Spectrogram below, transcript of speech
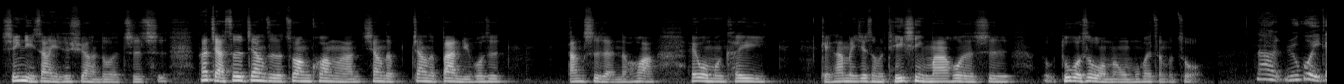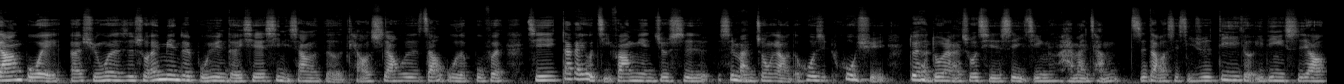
心理上也是需要很多的支持。那假设这样子的状况啊，这样的这样的伴侣或是当事人的话，诶，我们可以给他们一些什么提醒吗？或者是如果是我们，我们会怎么做？那如果以刚刚博伟呃询问的是说，哎，面对不孕的一些心理上的调试啊，或者照顾的部分，其实大概有几方面就是是蛮重要的，或许或许对很多人来说，其实是已经还蛮常知道的事情。就是第一个，一定是要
